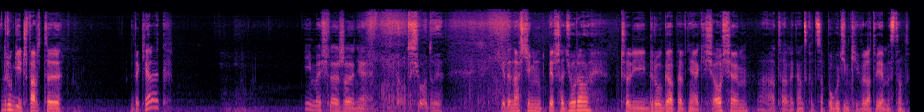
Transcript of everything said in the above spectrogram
Drugi, czwarty dekielek. I myślę, że nie. O, to się ładuje. 11 minut pierwsza dziura, czyli druga pewnie jakieś 8. A to elegancko, to za pół godzinki wylatujemy stąd.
